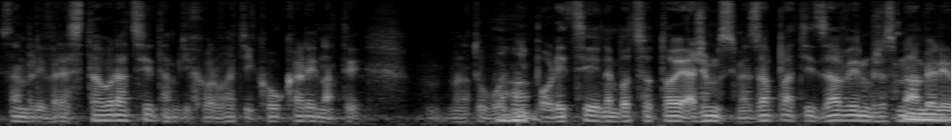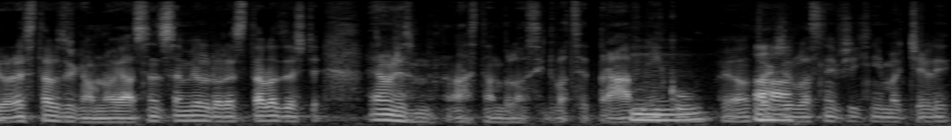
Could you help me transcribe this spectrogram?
jsme byli v restauraci, tam ti Chorvati koukali na, ty, na tu vodní Aha. policii, nebo co to je, a že musíme zaplatit za vin, že jsme tam byli do restaurace, říkám, no já jsem sem byl do restaurace ještě, jenom, že jsme, nás tam bylo asi 20 právníků, mm. jo, takže vlastně všichni mlčeli,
